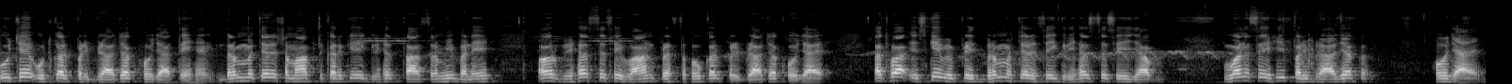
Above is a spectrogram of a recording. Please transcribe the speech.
ऊँचे उठकर परिव्राजक हो जाते हैं। ब्रह्मचर्य समाप्त करके गृहस्थाश्रमी बने और गृहस्थ से वानप्रस्थ होकर परिव्राजक हो जाए। अथवा इसके विपरीत ब्रह्मचर्य से गृहस्थ से या वन से ही परिव्राजक हो जाए।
